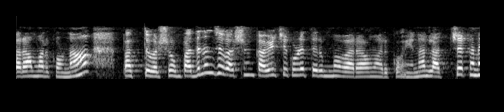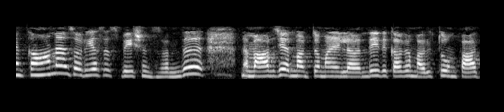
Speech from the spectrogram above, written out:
வராம இருக்கும்னா பத்து வருஷம் பதினஞ்சு வருஷம் கழிச்சு கூட திரும்ப வராம இருக்கும். ஏன்னா லட்சக்கணக்கான சொரியாசிஸ் பேஷண்ட்ஸ் வந்து நம்ம ஆர்ஜிஆர் மருத்துவமனையில வந்து இதுக்காக மருத்துவம் பார்த்து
